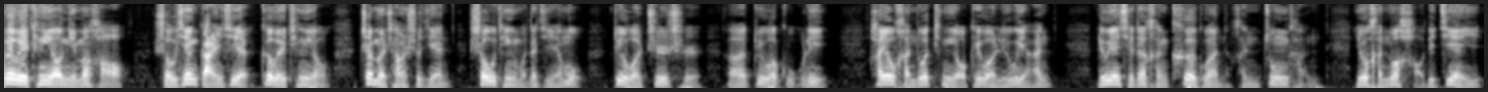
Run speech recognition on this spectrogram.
各位听友，你们好。首先感谢各位听友这么长时间收听我的节目，对我支持，呃，对我鼓励。还有很多听友给我留言，留言写得很客观、很中肯，有很多好的建议，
